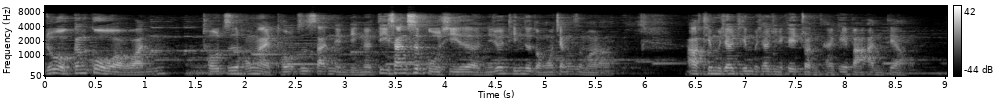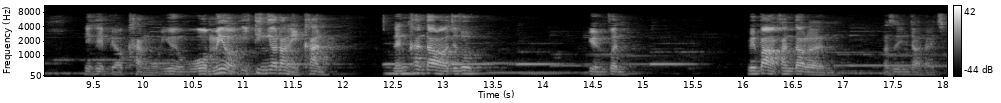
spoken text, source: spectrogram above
如果跟过往玩。投资红海投资三年零了第三次股息的，你就听得懂我讲什么了。啊，听不下去听不下去，你可以转台，可以把它按掉。你可以不要看我，因为我没有一定要让你看，能看到了就做缘分，没办法看到的人，那是领导来接。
